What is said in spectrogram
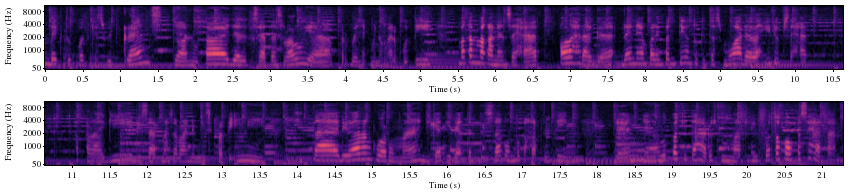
Welcome back to Podcast with Grants. Jangan lupa jaga kesehatan selalu ya. Perbanyak minum air putih, makan makanan sehat, olahraga, dan yang paling penting untuk kita semua adalah hidup sehat. Apalagi di saat masa pandemi seperti ini, kita dilarang keluar rumah jika tidak terdesak untuk hal penting. Dan jangan lupa kita harus mematuhi protokol kesehatan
